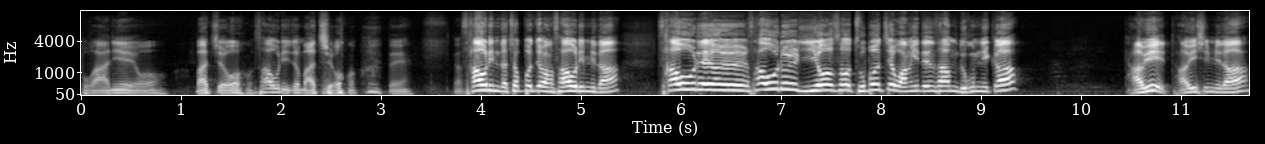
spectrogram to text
뭐가 아니에요. 맞죠? 사울이죠, 맞죠? 네, 사울입니다. 첫 번째 왕 사울입니다. 사울을 사울을 이어서 두 번째 왕이 된 사람 은 누굽니까? 다윗, 다윗입니다.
